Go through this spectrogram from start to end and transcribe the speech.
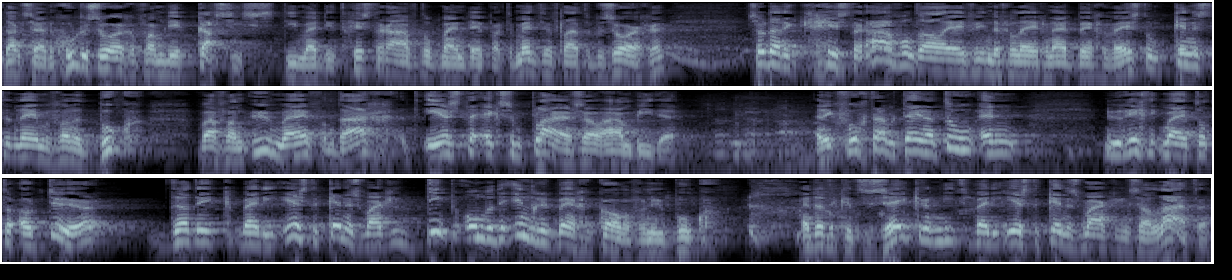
Dankzij de goede zorgen van meneer Cassis, die mij dit gisteravond op mijn departement heeft laten bezorgen, zodat ik gisteravond al even in de gelegenheid ben geweest om kennis te nemen van het boek waarvan u mij vandaag het eerste exemplaar zou aanbieden. En ik voeg daar meteen aan toe, en nu richt ik mij tot de auteur, dat ik bij die eerste kennismaking diep onder de indruk ben gekomen van uw boek. En dat ik het zeker niet bij die eerste kennismaking zal laten.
